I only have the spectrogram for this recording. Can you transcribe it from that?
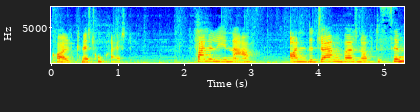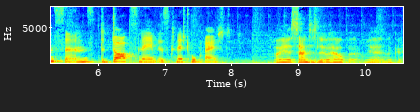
called Knecht Ruprecht. Funnily enough, on the German version of The Simpsons, the dog's name is Knecht Ruprecht. Oh yeah, Santa's little helper. Yeah, okay.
